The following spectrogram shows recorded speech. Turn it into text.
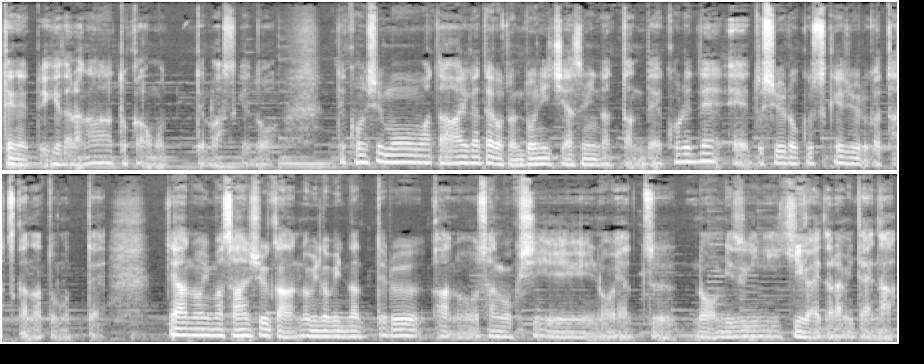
テネット行けたらなとか思ってますけど、で今週もまたありがたいことに土日休みになったんでこれで、えーと収録スケジュールが立つかなと思って。であの今3週間のびのびになってるあの三国志のやつの水着に着替えたらみたいな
